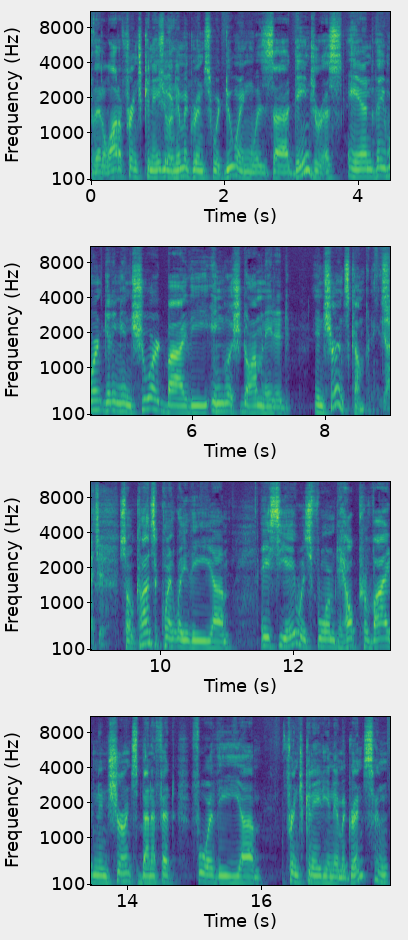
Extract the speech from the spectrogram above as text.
that a lot of French Canadian Sure. immigrants were doing was uh, dangerous, and they weren't getting insured by the English dominated insurance companies. Gotcha. So, consequently, the um, ACA was formed to help provide an insurance benefit for the um, French Canadian immigrants and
